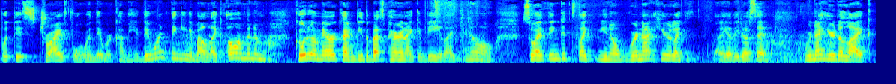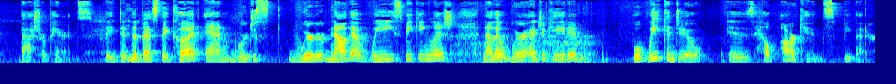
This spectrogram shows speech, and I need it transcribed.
what they strive for when they were coming here. They weren't thinking about like oh i'm gonna go to america and be the best parent i can be like no. So i think it's like you know we're not here like uh, yeah they just said we're not here to like bash our parents. They did the mm. best they could and we're just we're now that we speak english now that we're educated what we can do is help our kids be better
